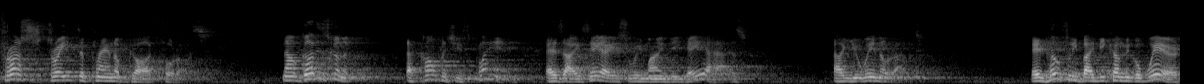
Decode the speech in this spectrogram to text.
frustrate the plan of God for us. Now, God is going to accomplish his plan, as Isaiah is reminding Ahaz. Are you in or out? And hopefully, by becoming aware,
